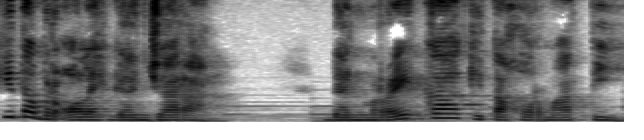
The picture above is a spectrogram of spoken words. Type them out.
kita beroleh ganjaran, dan mereka kita hormati.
